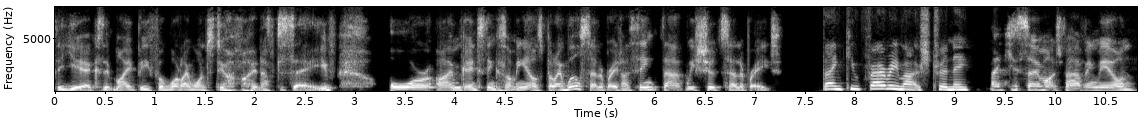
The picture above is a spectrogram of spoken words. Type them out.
the year because it might be for what I want to do. I might have to save or I'm going to think of something else, but I will celebrate. I think that we should celebrate. Thank you very much, Trinny. Thank you so much for having me on.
